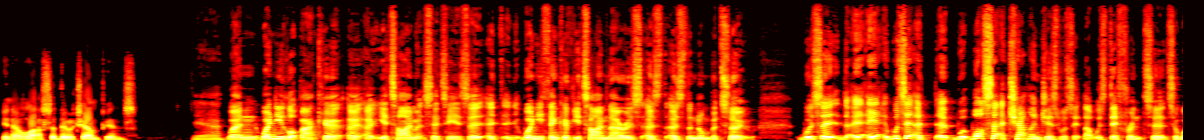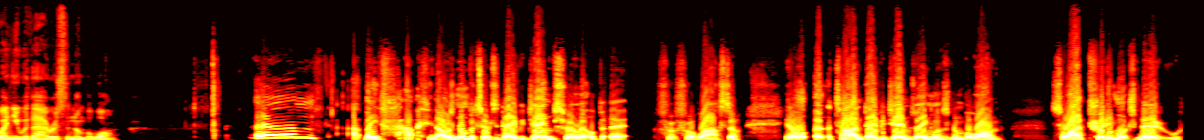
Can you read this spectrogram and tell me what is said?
you know, like I said, they were champions. Yeah. When when you look back at, at your time at City, is it, when you think of your time there as, as, as the number two, was it was it a, what set of challenges was it that was different to, to when you were there as the number one? Um, I mean, you know, I was number two to David James for a little bit for for a while. So, you know, at the time, David James was England's number one. So I pretty much knew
